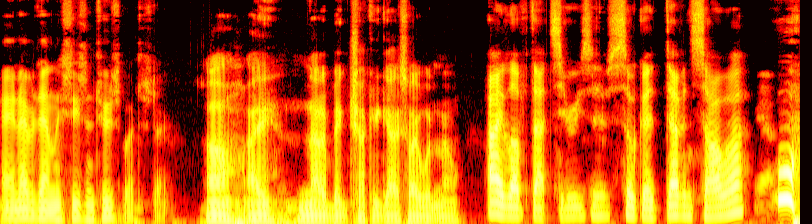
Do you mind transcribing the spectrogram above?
And evidently season two's about to start. oh, I not a big Chucky guy, so I wouldn't know. I loved that series. It was so good. Devon Sawa. Whew.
